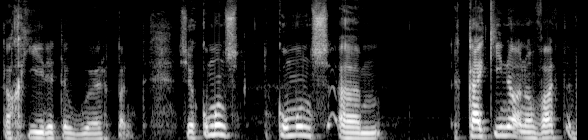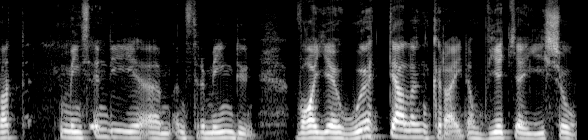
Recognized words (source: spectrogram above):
dan gee dit 'n hoër punt. So kom ons kom ons ehm um, kyk hier na wat wat mense in die ehm um, instrument doen waar jy hoë telling kry dan weet jy hierso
